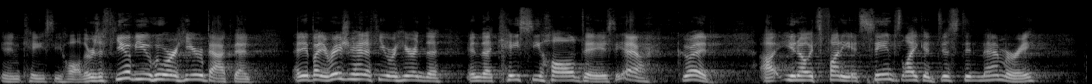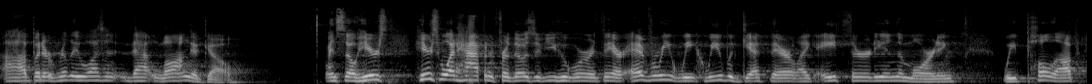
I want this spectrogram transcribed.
in Casey Hall. There's a few of you who were here back then. Anybody, raise your hand if you were here in the, in the Casey Hall days. Yeah, good. Uh, you know, it's funny, it seems like a distant memory, uh, but it really wasn't that long ago. And so here's, here's what happened for those of you who weren't there. Every week we would get there like 8.30 in the morning. We'd pull up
